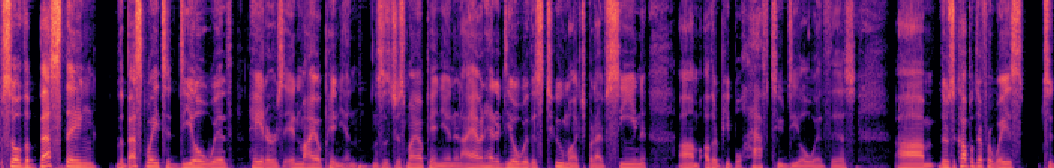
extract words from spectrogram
So the best thing, the best way to deal with haters, in my opinion, this is just my opinion, and I haven't had to deal with this too much, but I've seen um, other people have to deal with this. Um, there's a couple different ways to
